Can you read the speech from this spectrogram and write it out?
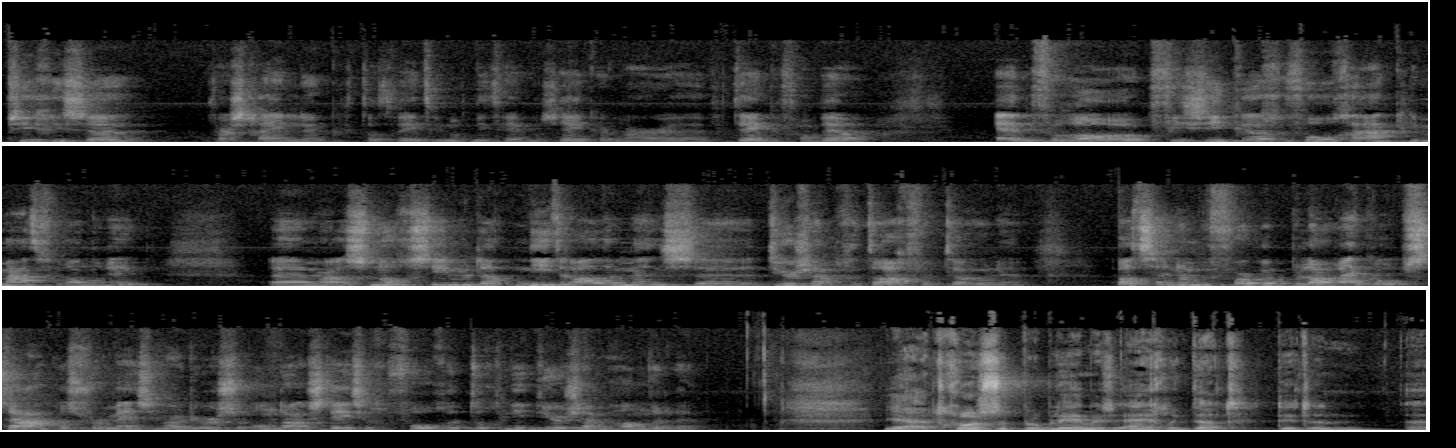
psychische, waarschijnlijk, dat weet u nog niet helemaal zeker, maar uh, we denken van wel. En vooral ook fysieke gevolgen aan klimaatverandering. Uh, maar alsnog zien we dat niet alle mensen duurzaam gedrag vertonen. Wat zijn dan bijvoorbeeld belangrijke obstakels voor mensen waardoor ze ondanks deze gevolgen toch niet duurzaam handelen? Ja, het grootste probleem is eigenlijk dat dit een uh,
